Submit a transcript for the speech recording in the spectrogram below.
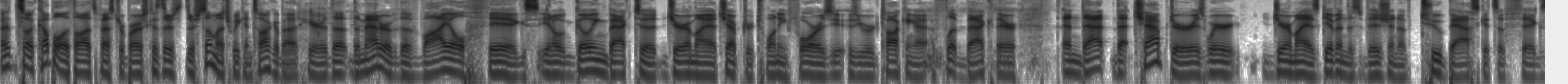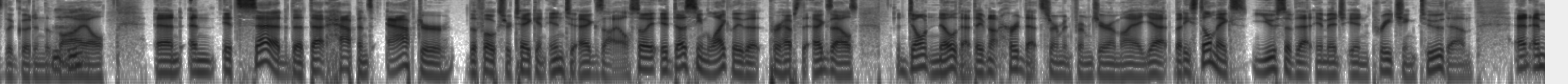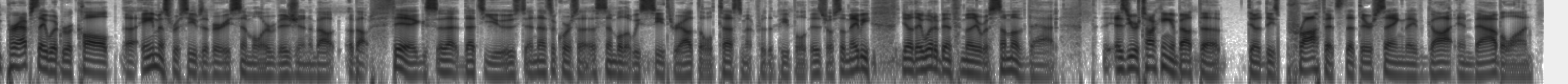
uh, so a couple of thoughts, Pastor Bars, because there's there's so much we can talk about here. The the matter of the vile figs, you know, going back to Jeremiah chapter 24, as you, as you were talking, I flipped back there, and that that chapter is where Jeremiah is given this vision of two baskets of figs, the good and the mm-hmm. vile, and and it's said that that happens after the folks are taken into exile. So it, it, does seem likely that perhaps the exiles don't know that they've not heard that sermon from Jeremiah yet, but he still makes use of that image in preaching to them, and and perhaps they would recall uh, Amos receives a very similar vision about about figs so that that's used, and that's of course a, a symbol that we see throughout the Old Testament for the people of Israel. So maybe you know they would have been familiar with some of that. As you were talking about the these prophets that they're saying they've got in Babylon,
